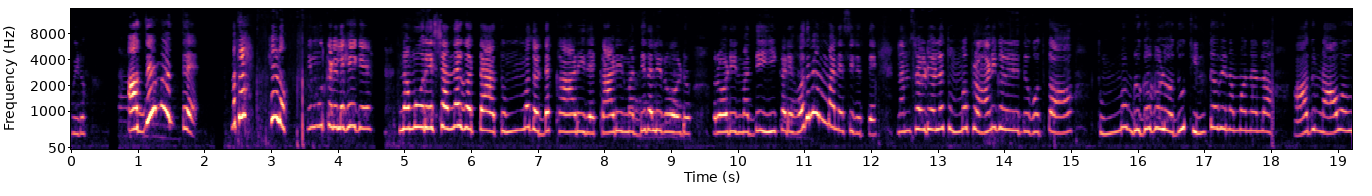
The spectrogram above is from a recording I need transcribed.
ಬಿಡು ಅದೇ ಮತ್ತೆ ಮತ್ತೆ ಹೇಳು ನಿಮ್ಮ ಊರ್ ಕಡೆ ಎಲ್ಲ ಹೇಗೆ ನಮ್ಮೂರು ಎಷ್ಟು ಚಂದ ಗೊತ್ತಾ ತುಂಬಾ ದೊಡ್ಡ ಕಾಡಿದೆ ಕಾಡಿನ ಮಧ್ಯದಲ್ಲಿ ರೋಡ್ ರೋಡಿನ ಮಧ್ಯೆ ಈ ಕಡೆ ಹೋದ್ರೆ ನಮ್ಮ ಮನೆ ಸಿಗುತ್ತೆ ನಮ್ಮ ಸೈಡ್ ಎಲ್ಲ ತುಂಬಾ ಪ್ರಾಣಿಗಳು ಇದೆ ಗೊತ್ತಾ ತುಂಬಾ ಮೃಗಗಳು ಅದು ತಿಂತವೆ ನಮ್ಮನ್ನೆಲ್ಲ ಆದ್ರೂ ನಾವು ಅವು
